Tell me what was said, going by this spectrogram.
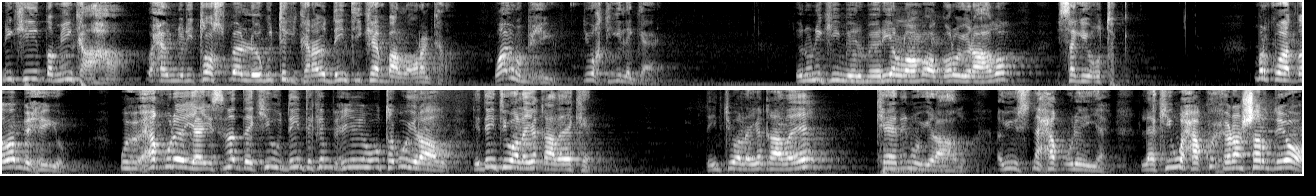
ninkii damiinka ahaa waxay niri toos baa loogu tagi karaa oo deyntii keen baa la oran karaa. Waa inuu bixiyo dii waqtigii la gaaray. Inuu ninkii meermeeriye looma ogolo yiraahdo isagii u tag. Markuu haddaba bixiyo wuxuu xaq u leeyahay isnada kii uu deynta ka bixiyay inuu u tagu yiraahdo dee deyntii waa laga qaadaye keen. Deyntii waa laga qaadaye keen inuu yiraahdo ayuu isna xaq u leeyahay. Laakiin waxa ku xiran shardi oo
